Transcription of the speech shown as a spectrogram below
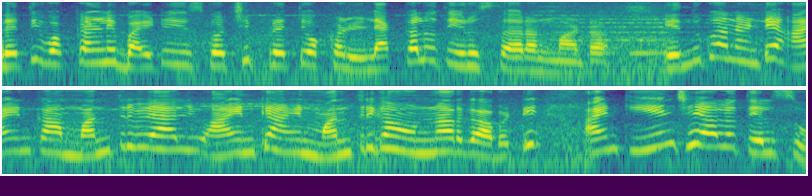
ప్రతి ఒక్కళ్ళని బయట తీసుకొచ్చి ప్రతి ఒక్కళ్ళు లెక్కలు తీరుస్తారనమాట ఎందుకనంటే ఆయనకు ఆ మంత్రి వాల్యూ ఆయనకి ఆయన మంత్రిగా ఉన్నారు కాబట్టి ఆయనకి ఏం చేయాలో తెలుసు.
